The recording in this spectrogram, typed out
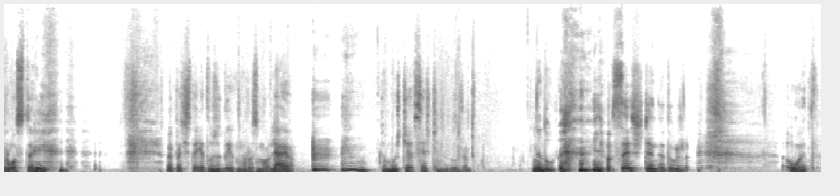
просторі. Вибачте, я дуже дивно розмовляю, тому що я все ще не дуже. Не дуже. Я все ще не дуже. От.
